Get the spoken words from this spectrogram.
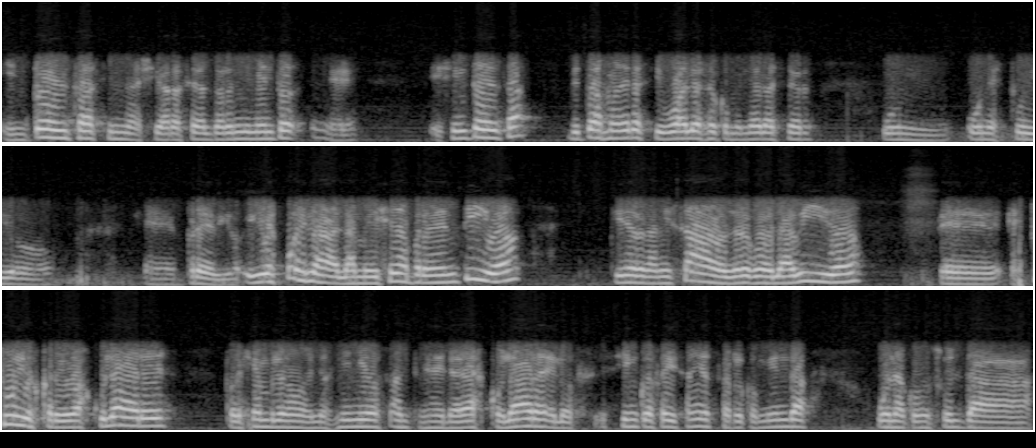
intensa sin llegar a ser alto rendimiento, es intensa. De todas maneras, igual es recomendable hacer un, un estudio eh, previo. Y después la, la, medicina preventiva tiene organizado a lo largo de la vida eh, estudios cardiovasculares, por ejemplo, en los niños antes de la edad escolar, en los 5 o 6 años se recomienda una consulta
